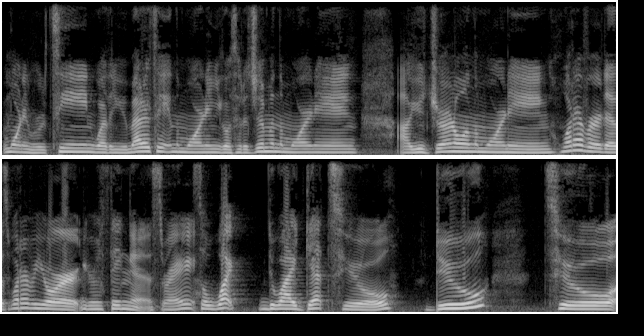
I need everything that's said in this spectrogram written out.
morning routine, whether you meditate in the morning, you go to the gym in the morning, uh, you journal in the morning, whatever it is, whatever your, your thing is, right? So what do I get to do to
